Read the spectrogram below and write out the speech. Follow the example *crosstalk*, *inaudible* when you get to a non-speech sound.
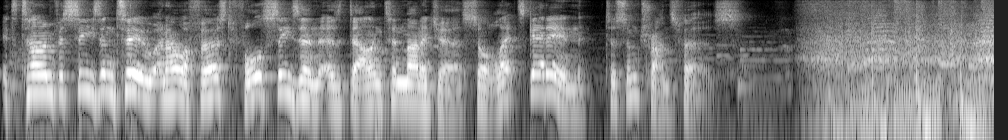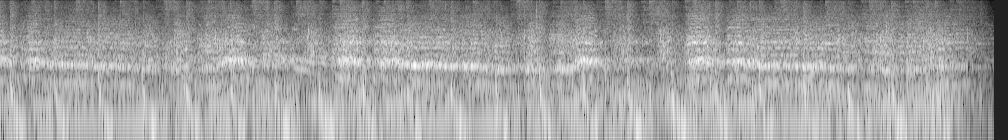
It's time for season two and our first full season as Darlington manager, so let's get in to some transfers.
